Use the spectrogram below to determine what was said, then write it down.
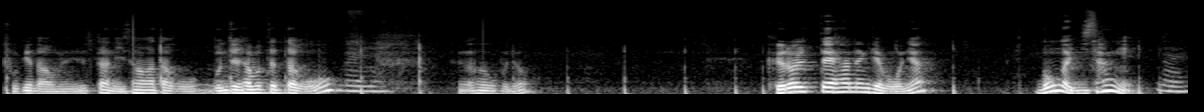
두 개 나오면 일단 이상하다고 문제 잘못됐다고 네. 생각하고 보죠 그럴 때 하는 게 뭐냐? 뭔가 이상해 네.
